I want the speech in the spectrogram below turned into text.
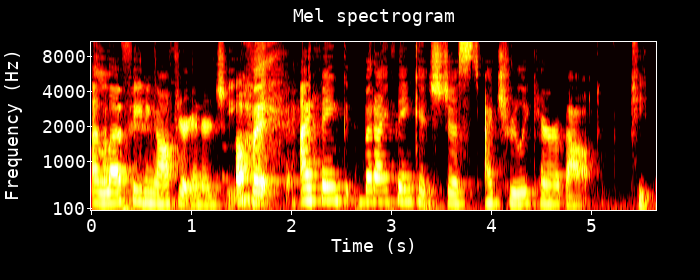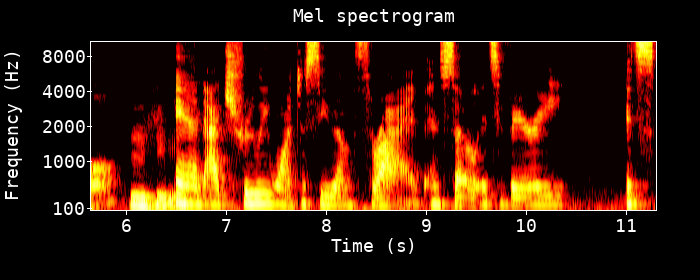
I love feeding off your energy. Okay. But I think, but I think it's just I truly care about people, mm-hmm. and I truly want to see them thrive. And so it's very, it's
